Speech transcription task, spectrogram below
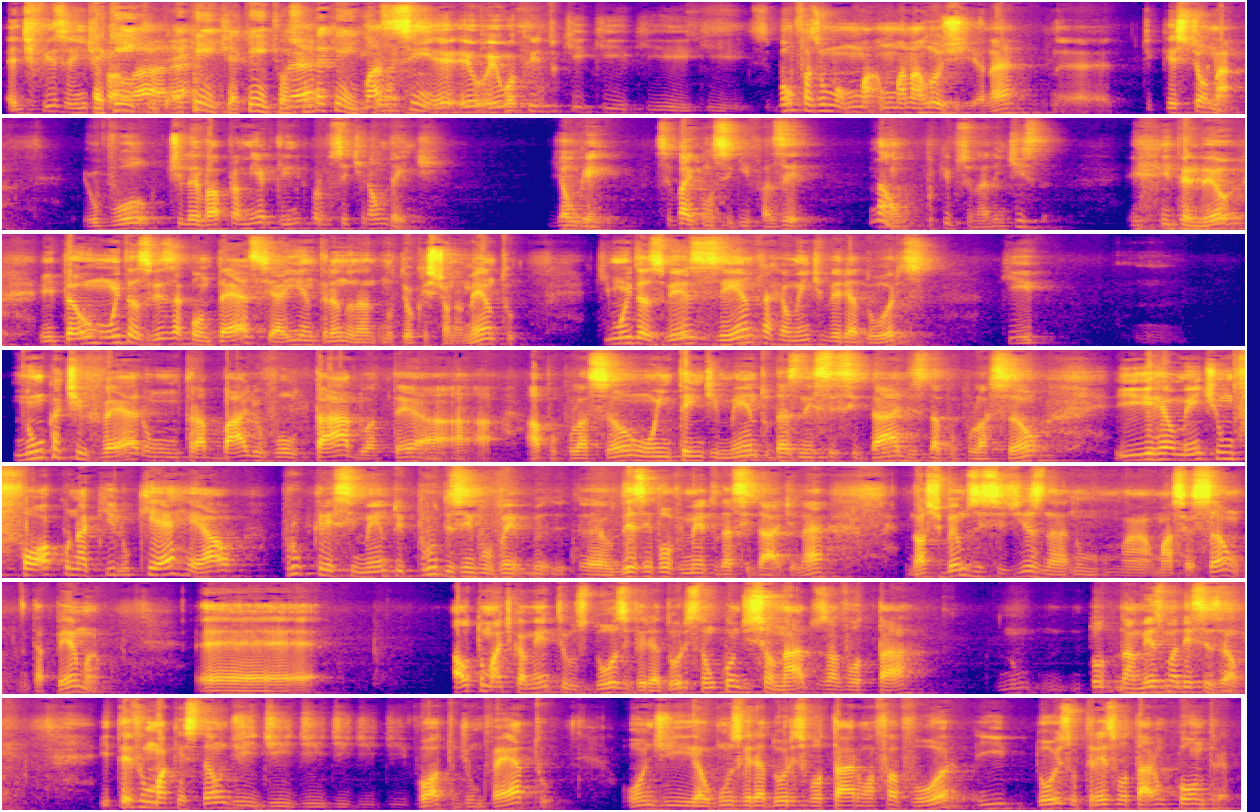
é difícil a gente é falar. Quente, né? É quente, é quente, o assunto é, é quente. Mas assim, eu, eu acredito que, que, que, que Vamos fazer uma, uma, uma analogia, né? É, de questionar. Eu vou te levar para a minha clínica para você tirar um dente de alguém. Você vai conseguir fazer? Não, porque você não é dentista. Entendeu? Então, muitas vezes acontece, aí entrando na, no teu questionamento, que muitas vezes entra realmente vereadores que nunca tiveram um trabalho voltado até a, a, a população, o entendimento das necessidades da população e realmente um foco naquilo que é real para o crescimento e para o desenvolvimento, é, o desenvolvimento da cidade. Né? Nós tivemos esses dias na, numa uma sessão em Itapema, é, automaticamente os 12 vereadores estão condicionados a votar no, na mesma decisão. E teve uma questão de, de, de, de, voto, de um veto, onde alguns vereadores votaram a favor e dois ou três votaram contra.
